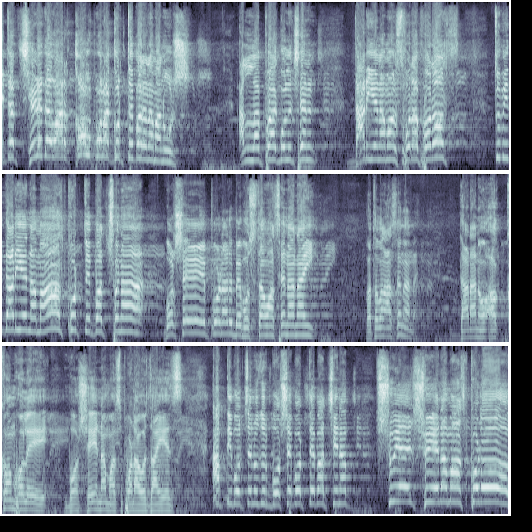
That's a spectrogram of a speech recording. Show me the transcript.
এটা ছেড়ে দেওয়ার কল্পনা করতে পারে না মানুষ। আল্লাহ পাক বলেছেন, দাঁড়িয়ে নামাজ পড়া ফরজ। তুমি দাঁড়িয়ে নামাজ পড়তে পারছ না বসে পড়ার ব্যবস্থাও আছে না নাই? কথা বলা আছে না নাই? দাঁড়ানো অক্ষম হলে বসে নামাজ পড়াও জায়েজ। আপনি বলছেন, হুজুর, বসে পড়তে পারছি না। শুয়ে শুয়ে নামাজ পড়ো।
